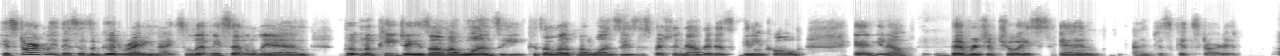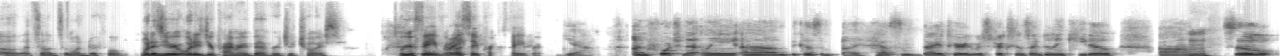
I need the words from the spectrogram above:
historically this is a good writing night. So let me settle in, put my PJs on, my onesie because I love my onesies, especially now that it's getting cold, and you know, mm-hmm. beverage of choice, and I just get started. Oh, that sounds wonderful. What is your what is your primary beverage of choice? Or your favorite right, let's say favorite. Yeah. Unfortunately um, because i have some dietary restrictions i'm doing keto. Um, mm. so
